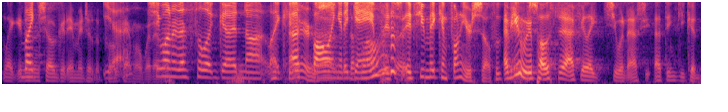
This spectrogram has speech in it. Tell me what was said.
like it Like- doesn't show a good image of the Yeah, program or whatever. she wanted us to look good, not like us cares? falling at a The game. phone? It's it's you making fun of yourself. Who If you cares? reposted it, I feel like she wouldn't ask you. I think you could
